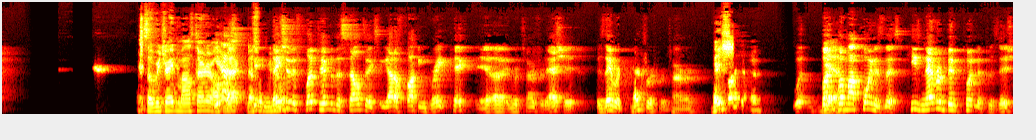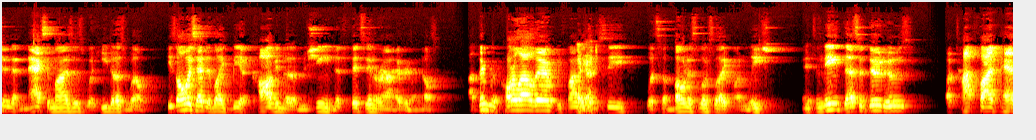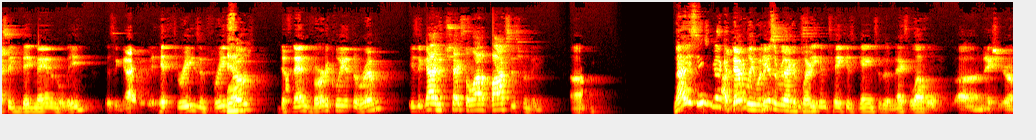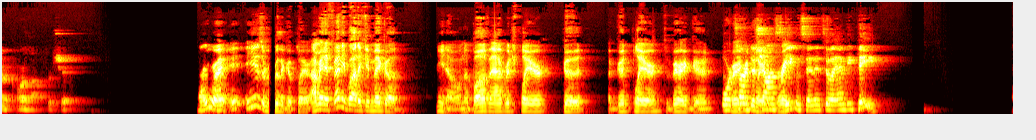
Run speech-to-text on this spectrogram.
So we trading Miles Turner off Yes, back. That's they, what we they doing. should have flipped him to the Celtics and got a fucking great pick uh, in return for that shit because they were desperate for Turner. They should. What, but Yeah. but my point is this: he's never been put in a position that maximizes what he does well. He's always had to like be a cog in the machine that fits in around everyone else. I think with Carlisle there, we finally got get to see what Sabonis looks like unleashed. And to me, that's a dude who's a top five passing big man in the league. Is a guy who hit threes and free Yeah. throws, defend vertically at the rim. He's a guy who checks a lot of boxes for me. Um, Nice. He's a really I good. definitely player. would He is a expect really good to player. see him take his game to the next level uh, next year under Carlisle for sure. No, you're right. He, is a really good player. I mean, if anybody can make a, you know, an above average player good, a good player to very good, Or very turn good DeShawn. Stevenson into an MVP.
